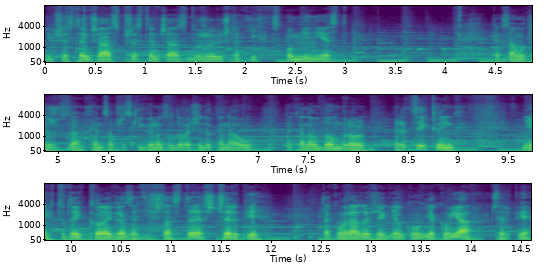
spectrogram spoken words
i przez ten czas, przez ten czas dużo już takich wspomnień jest. Tak samo też zachęcam wszystkich gorąco do właśnie do kanału, na kanał Dombrol Recykling. Niech tutaj kolega za jakiś czas też czerpie taką radość, jak, jaką, jaką ja czerpię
